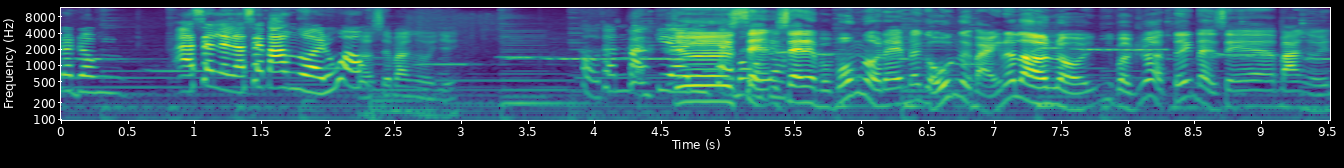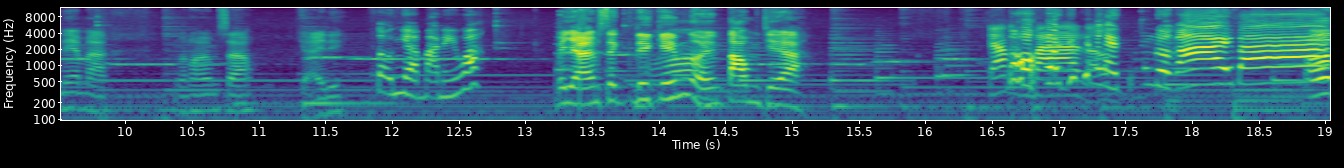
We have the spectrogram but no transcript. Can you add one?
rồi. đồng- À xe này là xe ba người đúng không? à, xe ba người chị. Khẩu thân bạn kia chứ xe kìa. xe này một bốn người này em đã rủ người bạn đó lên rồi. Nhưng mà rất là tiếc đây xe ba người anh em mà mà thôi không sao. Chạy đi. Tội nghiệp bạn ấy quá. Bây giờ em sẽ đi kiếm người em tông chị à Chắc Thôi ba cái này không được ai ba. Ơ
